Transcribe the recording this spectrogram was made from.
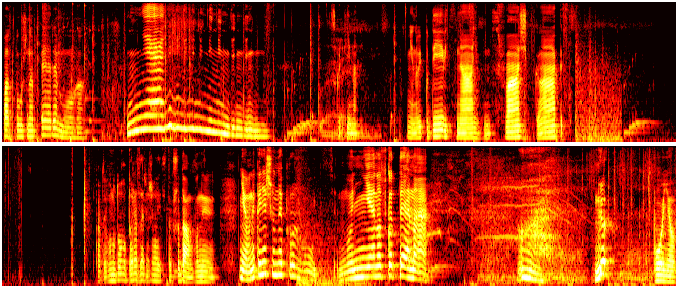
Потужна перемога. Ні, ні, ні, ні, ні, ні, ні, ні, ні, ні. Скотіна. Ні, ну ви подивіться на нього. Ваш капець. Правда, воно довго перезаряджається, так що да, вони. Ні, вони, звісно, не прорвуться. Ну ні, ну скотена. Не. Поняв.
